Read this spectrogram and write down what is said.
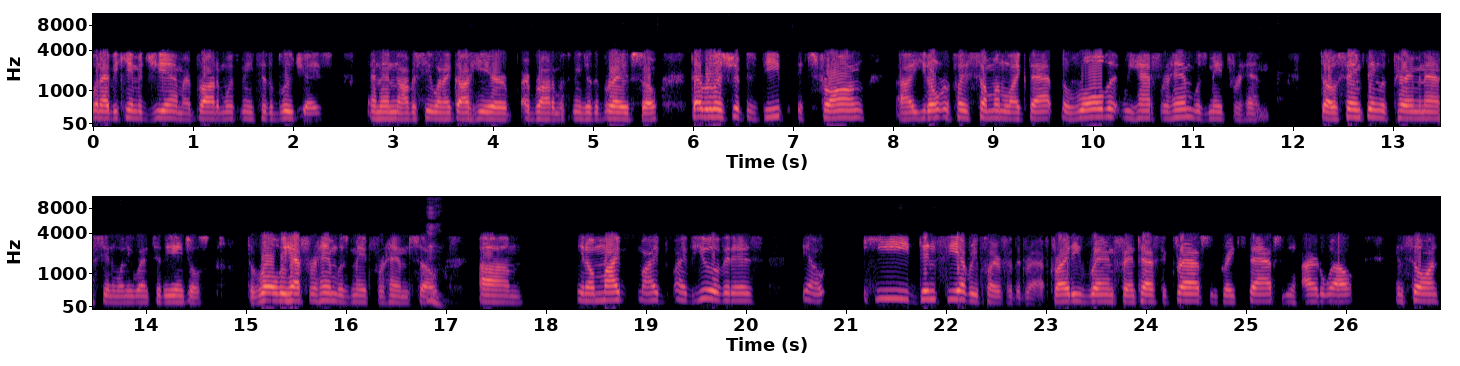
when I became a GM, I brought him with me to the Blue Jays. And then obviously when I got here, I brought him with me to the Braves. So that relationship is deep. It's strong. Uh, you don't replace someone like that. The role that we had for him was made for him. So same thing with Perry Minasian when he went to the Angels. The role we had for him was made for him. So, um, you know, my my my view of it is, you know, he didn't see every player for the draft, right? He ran fantastic drafts and great staffs, and he hired well, and so on.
